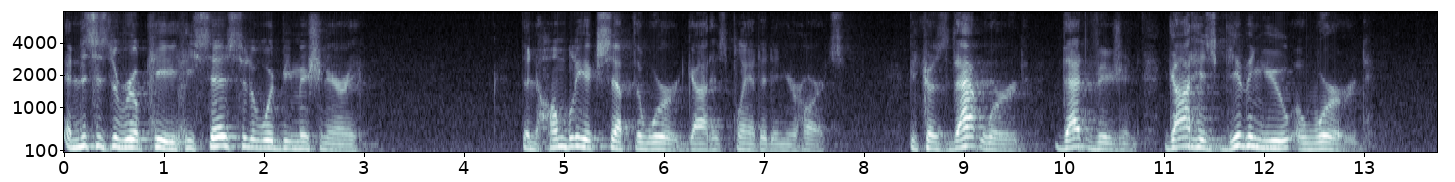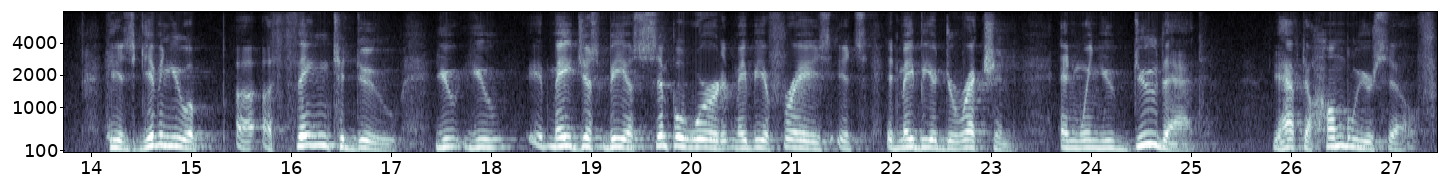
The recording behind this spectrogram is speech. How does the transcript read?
And this is the real key. He says to the would be missionary, then humbly accept the word God has planted in your hearts. Because that word that vision, God has given you a word. He has given you a, a, a, thing to do. You, you, it may just be a simple word, it may be a phrase, it's, it may be a direction. And when you do that, you have to humble yourself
